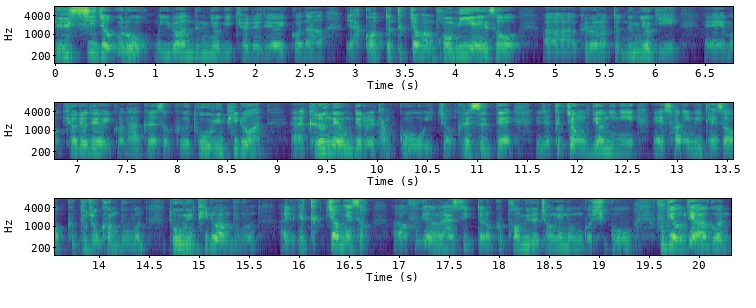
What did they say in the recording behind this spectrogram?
일시적으로 이러한 능력이 결여되어 있거나 약간 어떤 특정한 범위에서 아, 그런 어떤 능력이 에, 뭐 결여되어 있거나 그래서 그 도움이 필요한 에, 그런 내용들을 담고 있죠. 그랬을 때 이제 특정 후견인이 에, 선임이 돼서 그 부족한 부분, 도움이 필요한 부분 아, 이렇게 특정해서 어, 후견을 할 수 있도록 그 범위를 정해 놓은 것이고 후견 계약은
